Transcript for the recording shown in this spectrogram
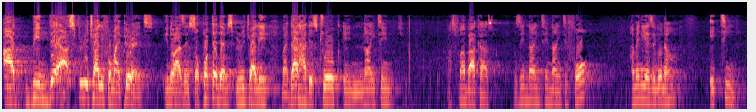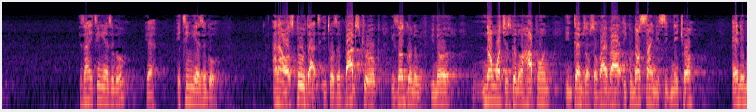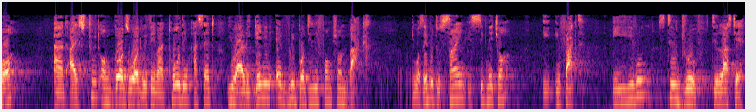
I'd been there spiritually for my parents, you know, as in supported them spiritually. My dad had a stroke in 19, as far back as, was it 1994? How many years ago now? 18. Is that 18 years ago? Yeah, 18 years ago. And I was told that it was a bad stroke. He's not going to, you know, not much is going to happen in terms of survival. He could not sign his signature anymore. And I stood on God's word with him and told him, I said, You are regaining every bodily function back. He was able to sign his signature. He, in fact, he even still drove till last year.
